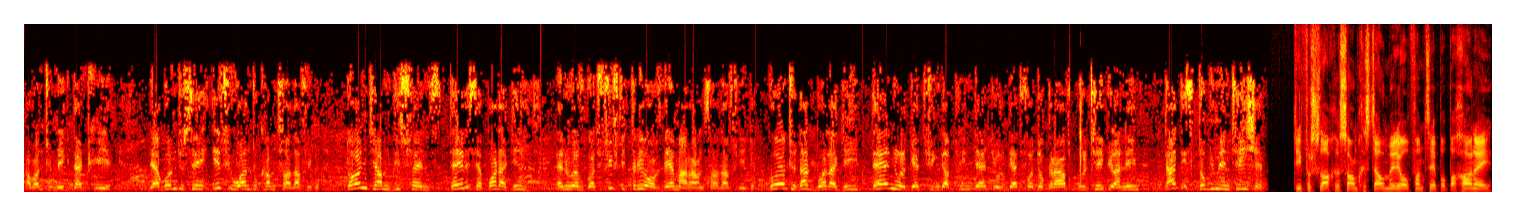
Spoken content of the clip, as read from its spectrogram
I want to make that clear. They are going to say, if you want to come to South Africa, don't jump this fence. There is a border gate, and we have got 53 of them around South Africa. Go to that border gate, then you'll get fingerprinted, you'll get photographed, we'll take your name. That is documentation. Die verslag is saamgestel met die hulp van Tsepo Pagane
